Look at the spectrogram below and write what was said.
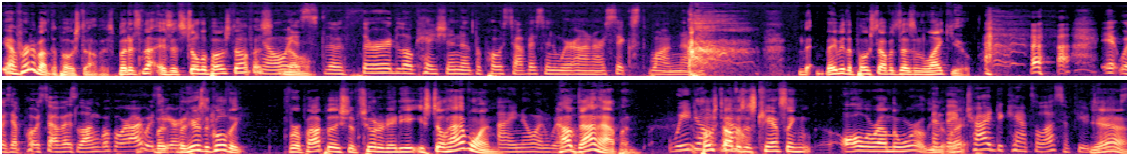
Yeah, I've heard about the post office, but it's not. Is it still the post office? No, it's the third location of the post office, and we're on our sixth one now. Maybe the post office doesn't like you. it was a post office long before I was But, here. but here's the cool thing: for a population of 288, you still have one. I know, and we're How'd that happen? We don't post office is canceling all around the world. You and know, they've right? tried to cancel us a few times. Yeah.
